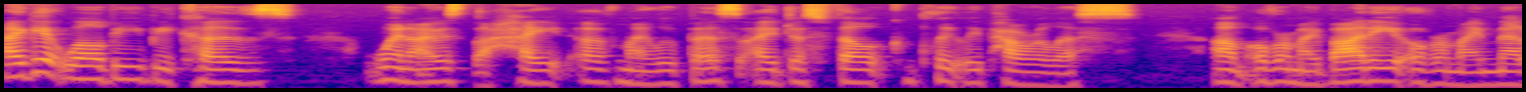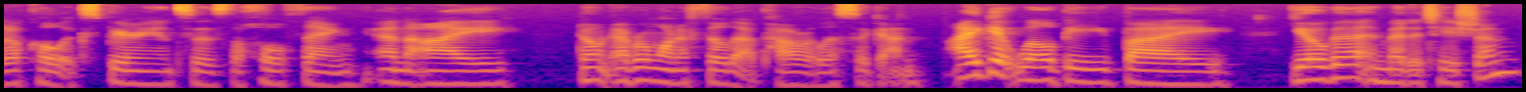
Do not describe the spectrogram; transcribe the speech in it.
I get WellBe because when I was the height of my lupus, I just felt completely powerless um, over my body, over my medical experiences, the whole thing. And I don't ever want to feel that powerless again. I get WellBe by yoga and meditation,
